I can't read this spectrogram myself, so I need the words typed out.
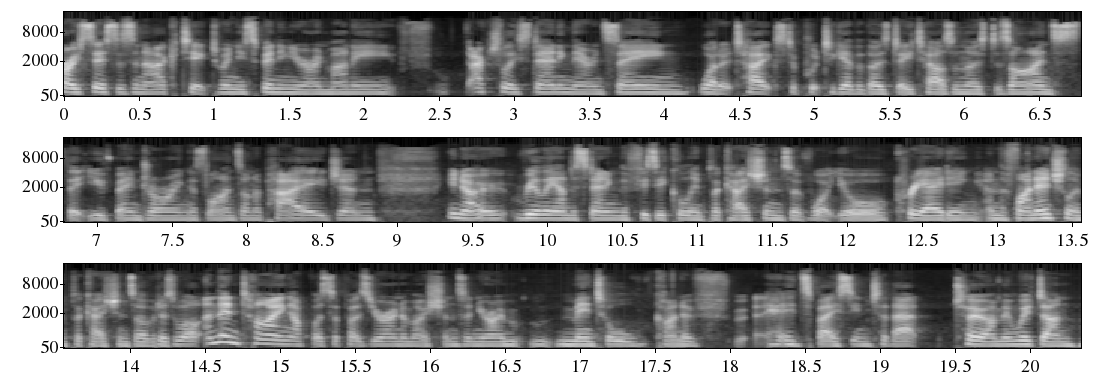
process as an architect when you're spending your own money, actually standing there and seeing what it takes to put together those details and those designs that you've been drawing as lines on a page, and you know, really understanding the physical implications of what you're creating and the financial implications of it as well, and then tying up, I suppose, your own emotions and your own mental kind of headspace into that too. I mean, we've done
